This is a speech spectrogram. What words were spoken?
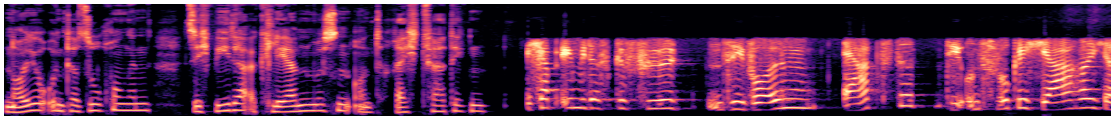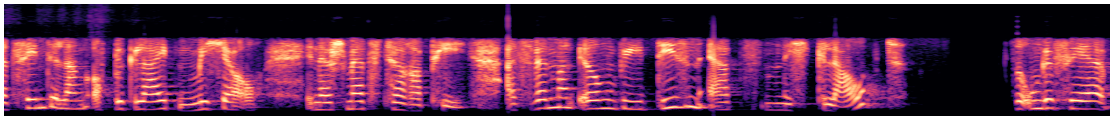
Neue Untersuchungen, sich wieder erklären müssen und rechtfertigen? Ich habe irgendwie das Gefühl, sie wollen Ärzte, die uns wirklich Jahre, Jahrzehnte lang auch begleiten, mich ja auch in der Schmerztherapie, als wenn man irgendwie diesen Ärzten nicht glaubt, so ungefähr,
